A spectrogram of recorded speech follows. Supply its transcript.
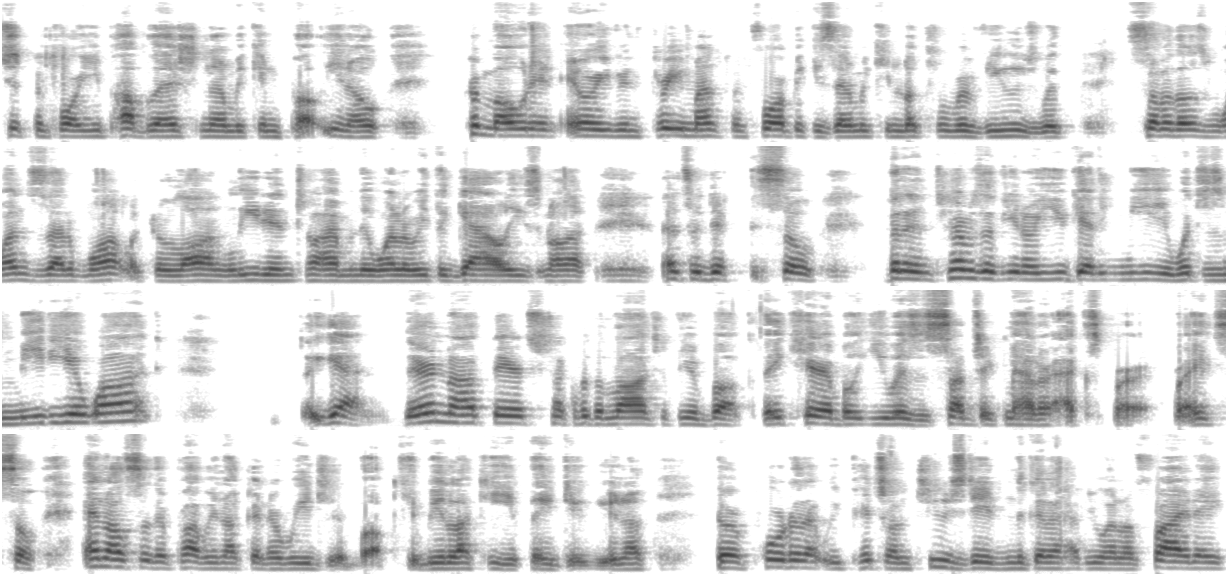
just before you publish, and then we can, you know, promote it, or even three months before, because then we can look for reviews with some of those ones that want like a long lead-in time and they want to read the galleys and all that. That's a different. So, but in terms of you know you getting media, what does media want? Again, they're not there to talk about the launch of your book. They care about you as a subject matter expert, right? So, and also they're probably not going to read your book. You'll be lucky if they do. You know, the reporter that we pitch on Tuesday, and they're going to have you on on Friday.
